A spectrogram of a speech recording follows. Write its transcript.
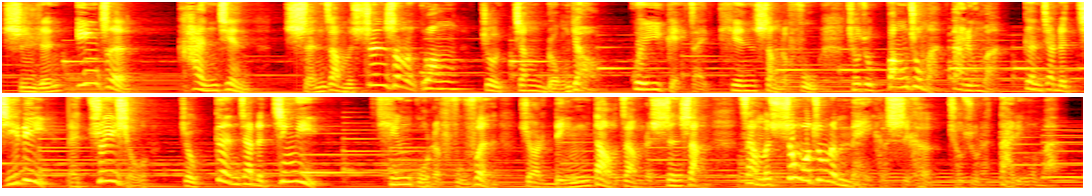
使人因着看见神在我们身上的光，就将荣耀归给在天上的父，求主帮助我们，带领我们更加的竭力来追求，就更加的经历天国的福分，就要临到在我们的身上，在我们生活中的每个时刻，求主来带领我们。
